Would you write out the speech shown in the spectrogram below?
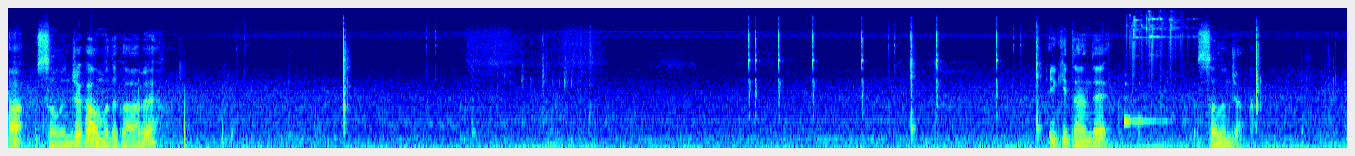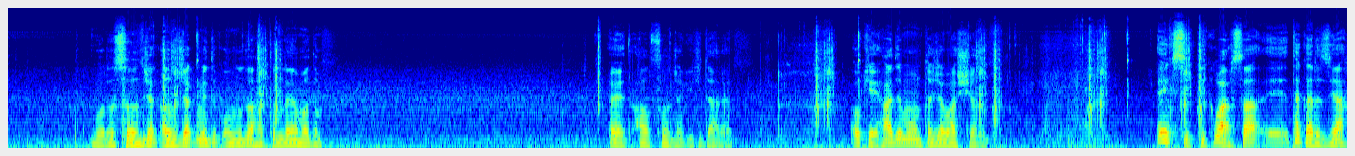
Aa, salıncak almadık abi. İki tane de salıncak. Bu arada salıncak alacak mıydık onu da hatırlayamadım. Evet alt salıncak iki tane. Okey hadi montaja başlayalım. Eksiklik varsa e, takarız ya.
